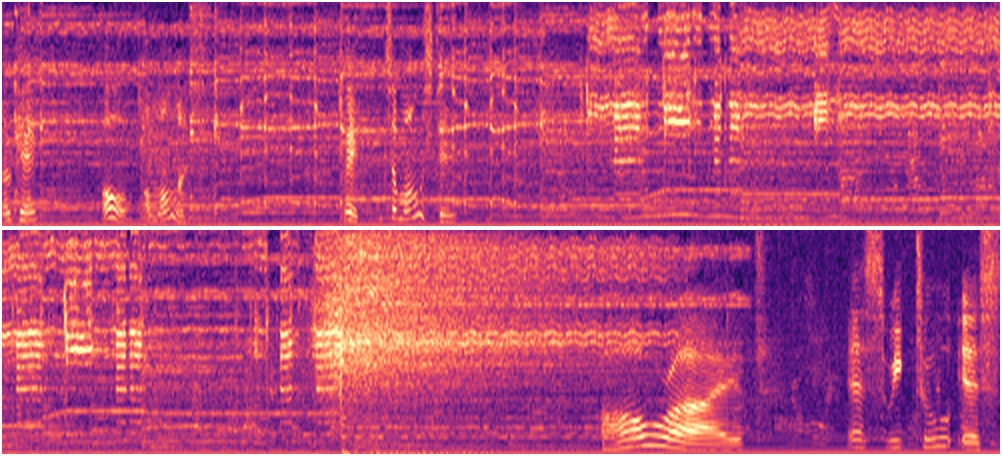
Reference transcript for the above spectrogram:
Okay. Oh, Among Us. Wait, it's Among Us too. Alright. Yes, week two is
